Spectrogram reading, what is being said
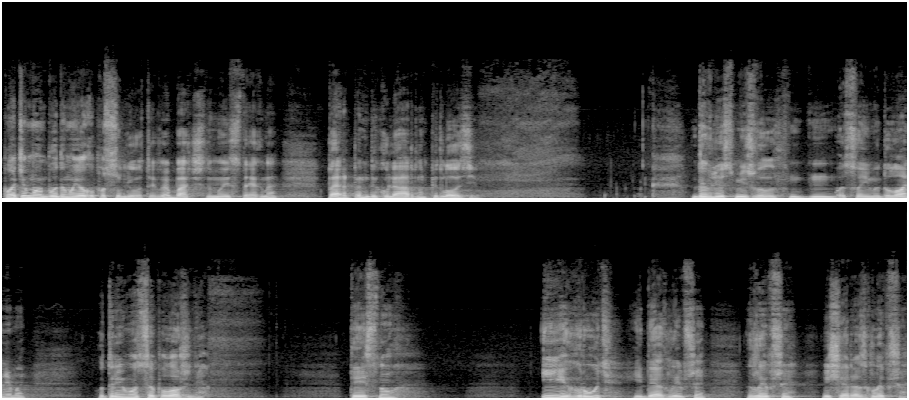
потім ми будемо його посилювати. Ви бачите, мої стегна перпендикулярно підлозі. Дивлюсь між своїми долонями, отримуємо це положення. Тисну. І грудь йде глибше, глибше і ще раз глибше.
